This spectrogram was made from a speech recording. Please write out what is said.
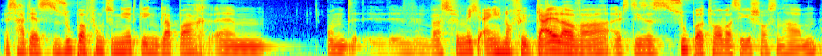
Es hat jetzt super funktioniert gegen Gladbach ähm, und äh, was für mich eigentlich noch viel geiler war als dieses super Tor, was sie geschossen haben,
